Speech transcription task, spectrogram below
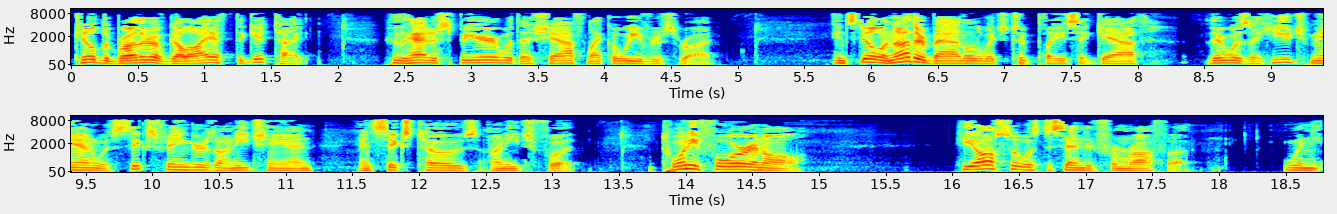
killed the brother of Goliath the Gittite, who had a spear with a shaft like a weaver's rod. In still another battle which took place at Gath, there was a huge man with six fingers on each hand and six toes on each foot, twenty-four in all. He also was descended from Rapha. When,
